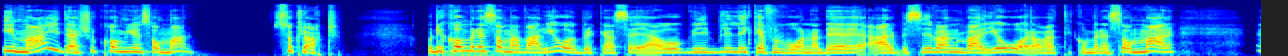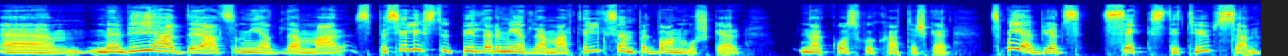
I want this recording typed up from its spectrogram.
I maj där så kom ju en sommar, såklart. Och det kommer en sommar varje år brukar jag säga och vi blir lika förvånade, arbetsgivaren, varje år av att det kommer en sommar. Ehm, men vi hade alltså medlemmar, specialistutbildade medlemmar, till exempel barnmorskor, narkossjuksköterskor, som erbjöds 60 000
